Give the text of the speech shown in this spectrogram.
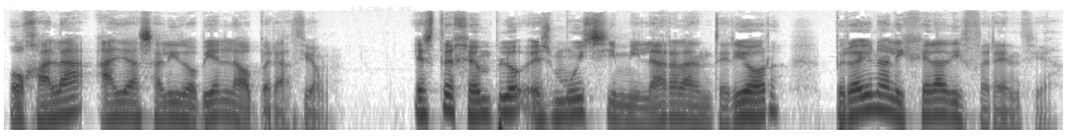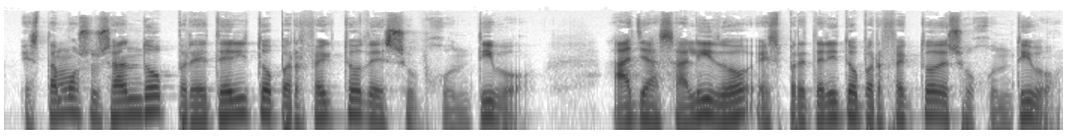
Ojalá haya salido bien la operación. Este ejemplo es muy similar al anterior, pero hay una ligera diferencia. Estamos usando pretérito perfecto de subjuntivo. Haya salido es pretérito perfecto de subjuntivo.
